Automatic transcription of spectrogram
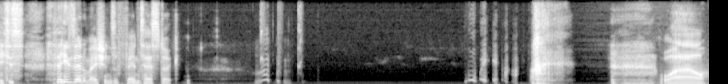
these these animations are fantastic. wow.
